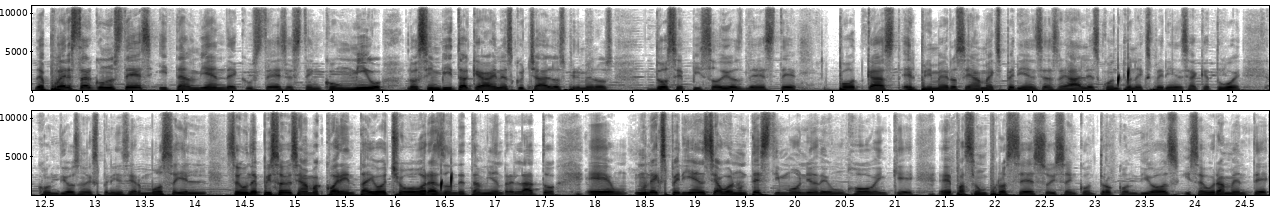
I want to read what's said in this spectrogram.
de poder estar con ustedes y también de que ustedes estén conmigo. Los invito a que vayan a escuchar los primeros dos episodios de este podcast. El primero se llama Experiencias Reales. Cuento una experiencia que tuve con Dios, una experiencia hermosa. Y el segundo episodio se llama 48 horas, donde también relato eh, una experiencia, bueno, un testimonio de un joven que eh, pasó un proceso y se encontró con Dios y seguramente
